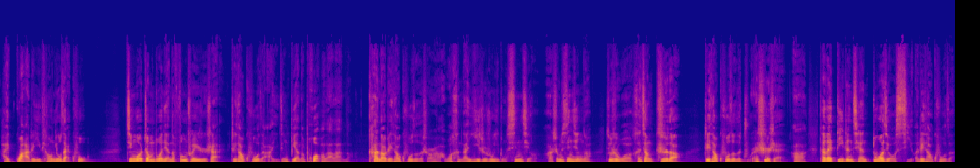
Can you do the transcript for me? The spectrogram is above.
还挂着一条牛仔裤。经过这么多年的风吹日晒，这条裤子啊已经变得破破烂烂的。看到这条裤子的时候啊，我很难抑制住一种心情啊，什么心情呢？就是我很想知道这条裤子的主人是谁啊？他在地震前多久洗了这条裤子？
